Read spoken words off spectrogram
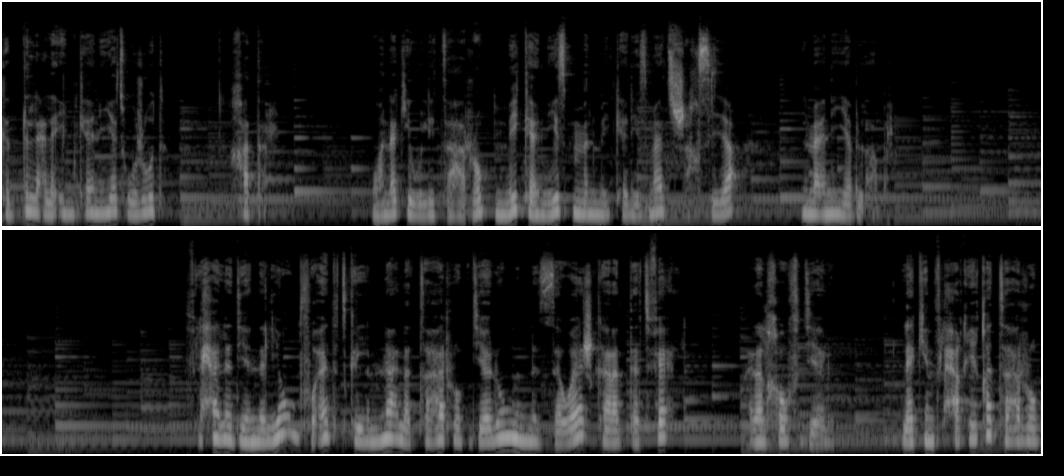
كتدل على إمكانية وجود خطر. وهنا كيولي التهرب mécanisme من ميكانيزمات الشخصية المعنية بالأمر. في الحالة ديالنا اليوم فؤاد تكلمنا على التهرب ديالو من الزواج كردة فعل على الخوف ديالو. لكن في الحقيقة التهرب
